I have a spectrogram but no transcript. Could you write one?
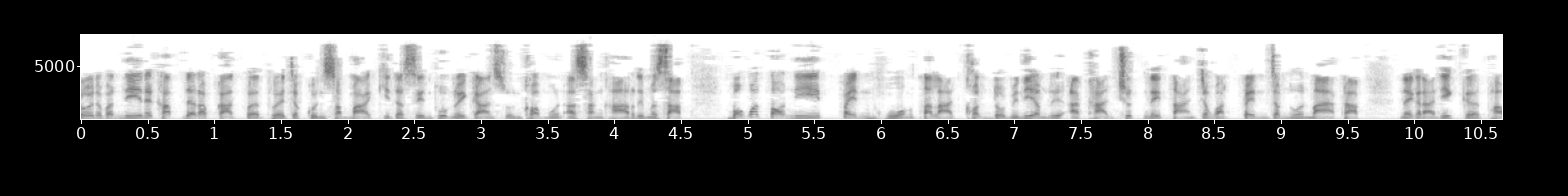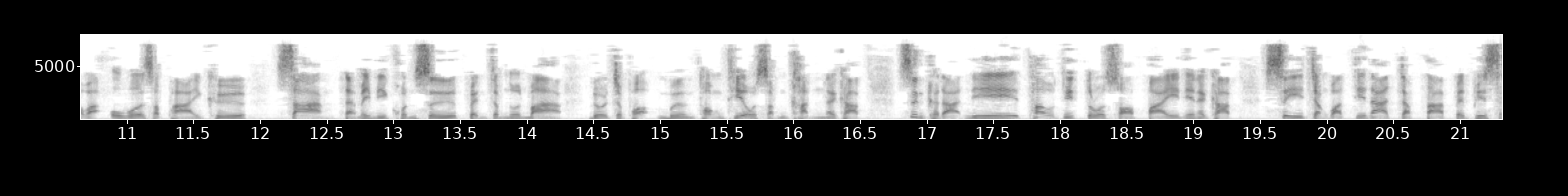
ดยในวันนี้นะครับได้รับการเปิดเผยจากคุณสัมมาคีตสินผู้อำนวยการศูนย์ข้อมูลอสังหาริมทรัพย์ บอกว่าตอนนี้เป็นห่วงตลาดคอนโดมิเนียม หรืออาคารชุดในต่างจังหวัดเป็นจำนวนมากครับ ในขณะนี้เกิดภาวะโอเวอร์สปายคือสร้างแต่ไม่มีคนซื้อเป็นจำนวนมาก โดยเฉพาะเมืองท่องเที่ยวสำคัญนะครับ ซึ่งขณะนี้เท่าที่ตรวจสอบไปเนี่ยนะครับสี่จังหวัดที่น่าจับตาเป็นพิเศ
